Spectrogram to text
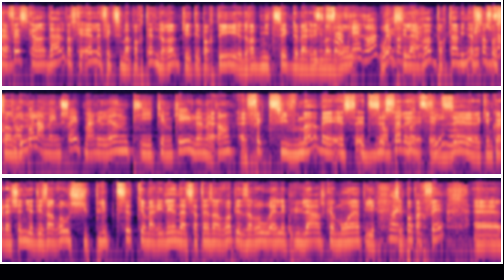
Ça fait scandale parce qu'elle, effectivement, portait une robe qui a été portée, une robe mythique de Marilyn Monroe. C'est vraie robe? Oui, c'est la robe portée en 1962. Mais ils n'ont pas la même shape, Marilyn puis Kim K, là, mettons. Euh, effectivement, ben, elle, disait ça, elle, disait, euh, Kim Kardashian, il y a des endroits où je suis plus petite que Marilyn à certains endroits, puis il y a des endroits où elle est plus large que moi, puis c'est pas parfait. Euh,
